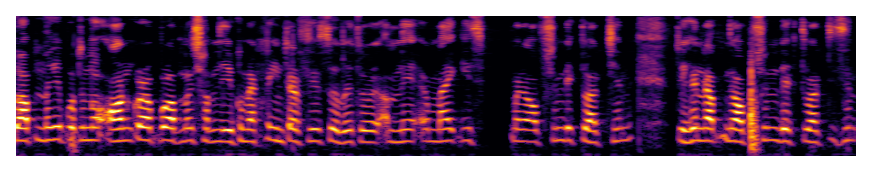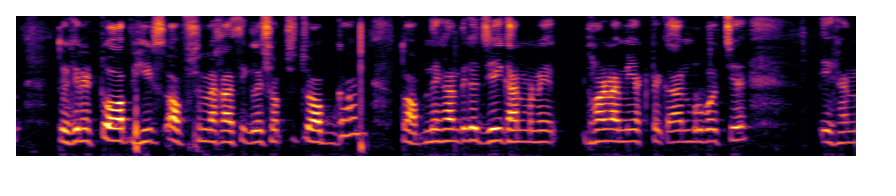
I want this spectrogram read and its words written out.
তো আপনাকে প্রথমে অন করার পর আপনার সামনে এরকম একটা ইন্টারফেস হবে। তো আপনি মাইক মানে অপশন দেখতে পাচ্ছেন। তো এখানে আপনি অপশন দেখতে পাচ্ছেন। তো এখানে টপ হিটস অপশন লেখা আছে। এগুলো সবচেয়ে টপ গান। তো আপনি এখান থেকে যেই গান মানে ধরেন আমি একটা গান বলব হচ্ছে, এখানে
